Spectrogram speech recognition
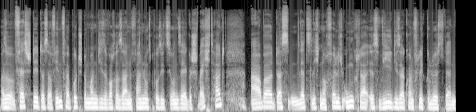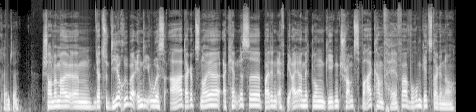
Also fest steht, dass auf jeden Fall Puigdemont diese Woche seine Verhandlungsposition sehr geschwächt hat, aber dass letztlich noch völlig unklar ist, wie dieser Konflikt gelöst werden könnte. Schauen wir mal ähm, ja, zu dir rüber in die USA. Da gibt es neue Erkenntnisse bei den FBI-Ermittlungen gegen Trumps Wahlkampfhelfer. Worum geht es da genau?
